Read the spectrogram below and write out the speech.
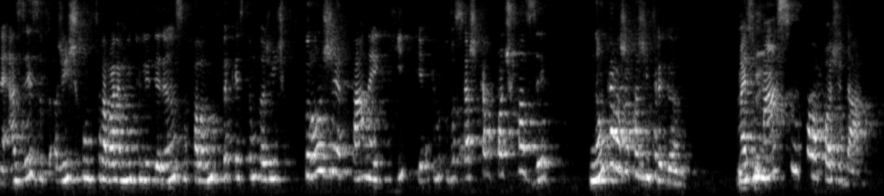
Né? Às vezes, a gente, quando trabalha muito em liderança, fala muito da questão da gente projetar na equipe aquilo que você acha que ela pode fazer. Não que ela já está te entregando, mas o máximo que ela pode dar.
